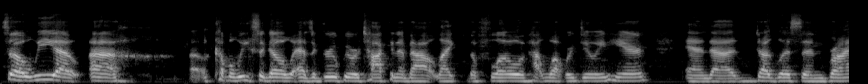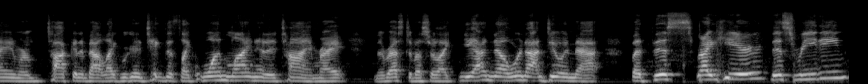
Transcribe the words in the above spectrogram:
So we uh, uh, a couple weeks ago, as a group, we were talking about like the flow of how, what we're doing here, and uh, Douglas and Brian were talking about like we're going to take this like one line at a time, right? And the rest of us are like, yeah, no, we're not doing that. But this right here, this reading,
